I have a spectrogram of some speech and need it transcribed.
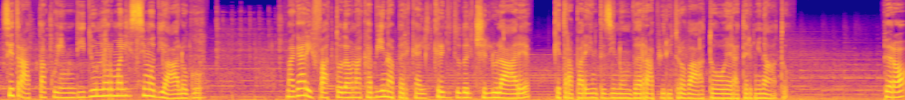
Si tratta quindi di un normalissimo dialogo, magari fatto da una cabina perché il credito del cellulare, che tra parentesi non verrà più ritrovato, era terminato. Però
